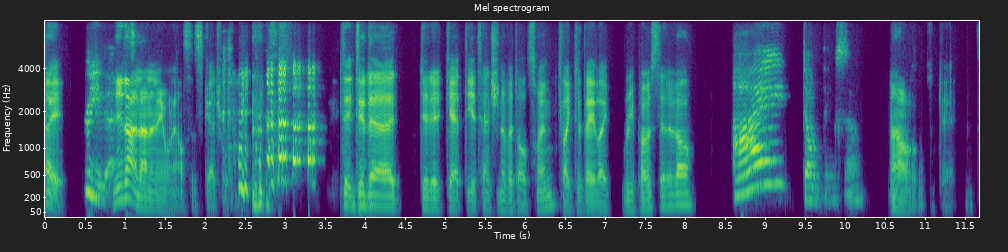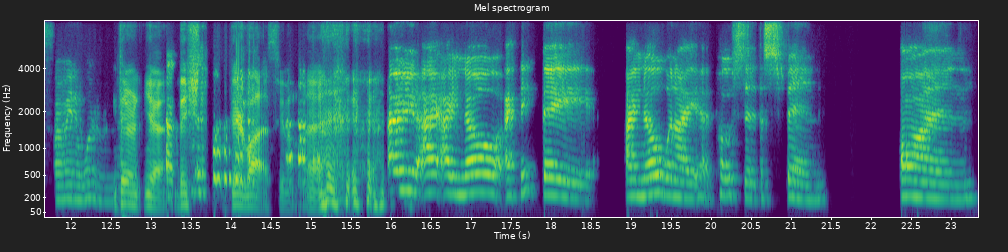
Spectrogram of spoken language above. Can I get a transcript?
hey, you you're not on anyone else's schedule. did did uh did it get the attention of Adult Swim? Like did they like repost it at all? I don't think so. Oh, okay. It's- I mean, what are we They're yeah, they sh- they're lost, you know. I mean, I I know. I think they. I know when I had posted the spin on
